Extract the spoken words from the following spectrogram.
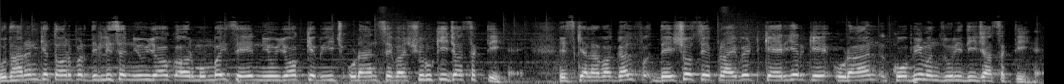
उदाहरण के तौर पर दिल्ली से न्यूयॉर्क और मुंबई से न्यूयॉर्क के बीच उड़ान सेवा शुरू की जा सकती है। इसके अलावा गल्फ देशों से प्राइवेट कैरियर के उड़ान को भी मंजूरी दी जा सकती है।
